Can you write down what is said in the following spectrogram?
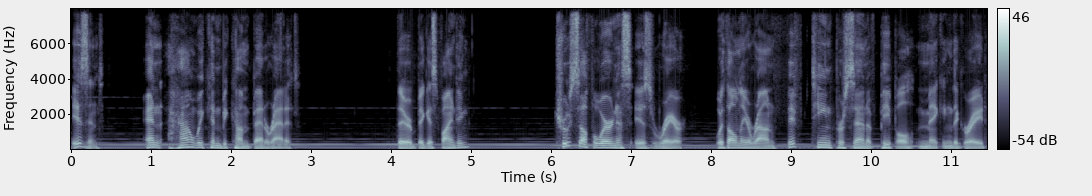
isn't, and how we can become better at it. Their biggest finding? True self awareness is rare, with only around 15% of people making the grade.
